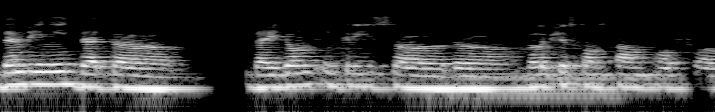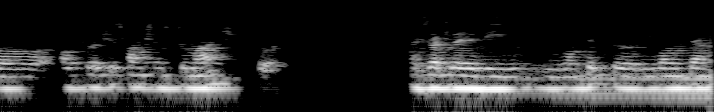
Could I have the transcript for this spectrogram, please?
Then we need that they don't increase the, the Lipschitz constant of, of Lipschitz functions too much. So exactly we, we wanted to, we want them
